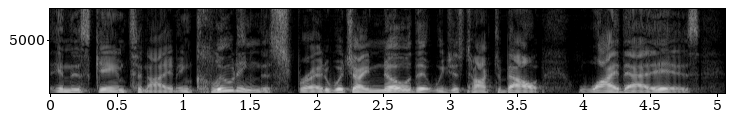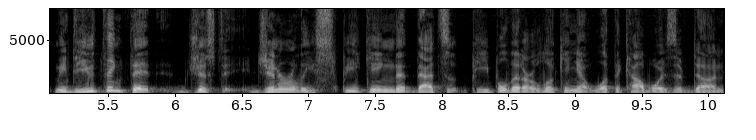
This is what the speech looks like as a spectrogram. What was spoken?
in this game tonight, including the spread, which I know that we just talked about why that is. I mean, do you think that just generally speaking, that that's people that are looking at what the Cowboys have done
